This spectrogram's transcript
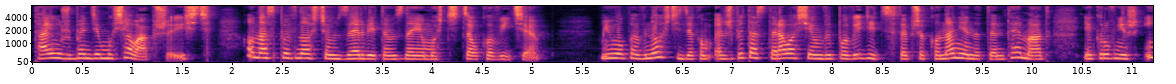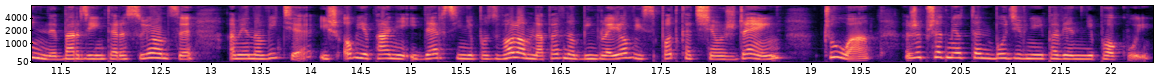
Ta już będzie musiała przyjść. Ona z pewnością zerwie tę znajomość całkowicie. Mimo pewności, z jaką Elżbieta starała się wypowiedzieć swe przekonanie na ten temat, jak również inny, bardziej interesujący, a mianowicie, iż obie panie i Darcy nie pozwolą na pewno Bingleyowi spotkać się z Jane, czuła, że przedmiot ten budzi w niej pewien niepokój.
